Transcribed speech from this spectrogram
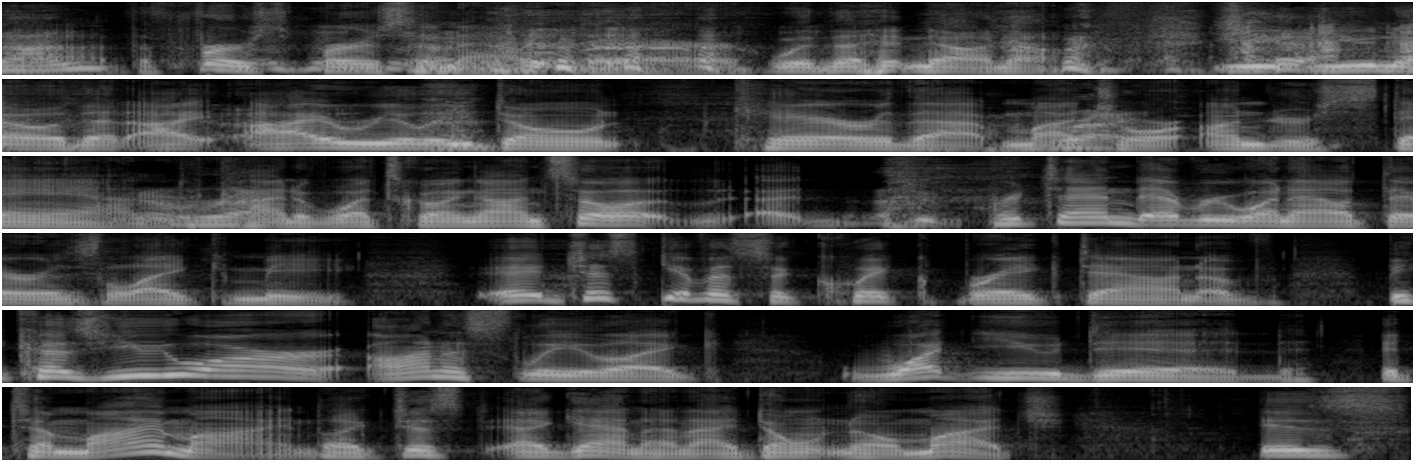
uh, the first person out there with a, no no. You you know that I I really don't care that much Right. or understand Right. kind of what's going on. So uh, pretend everyone out there is like me. Uh, just give us a quick breakdown of because you are honestly like what you did it, to my mind like just again and I don't know much is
